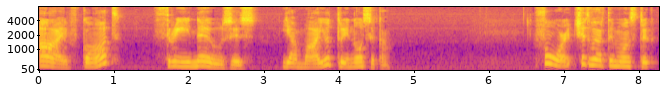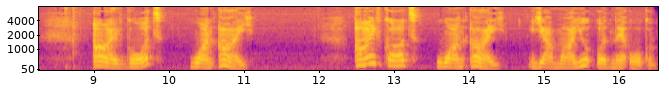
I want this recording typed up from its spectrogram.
I've got three noses. Я маю три носика. Four. Четвертий монстрик. I've got one eye. I've got one eye. Я маю одне око.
